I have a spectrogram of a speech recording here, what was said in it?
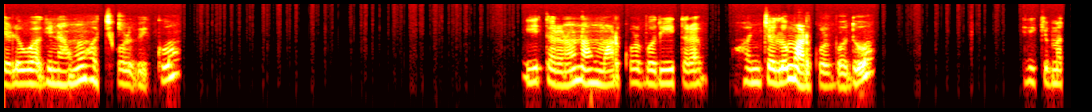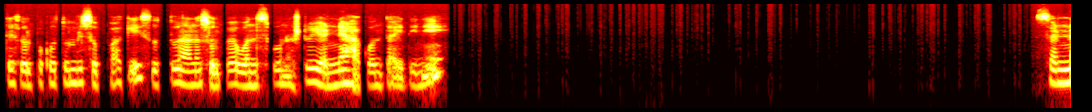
ತೆಳುವಾಗಿ ನಾವು ಹಚ್ಕೊಳ್ಬೇಕು. ಈ ಥರನೂ ನಾವು ಮಾಡ್ಕೊಳ್ಬೋದು, ಈ ಥರ ಹಂಚಲು ಮಾಡ್ಕೊಳ್ಬೋದು. ಇದಕ್ಕೆ ಮತ್ತೆ ಸ್ವಲ್ಪ ಕೊತ್ತಂಬರಿ ಸೊಪ್ಪು ಹಾಕಿ ಸುತ್ತು ನಾನು ಸ್ವಲ್ಪ ಒಂದು ಸ್ಪೂನಷ್ಟು ಎಣ್ಣೆ ಹಾಕೊತಾ ಇದ್ದೀನಿ. ಸಣ್ಣ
